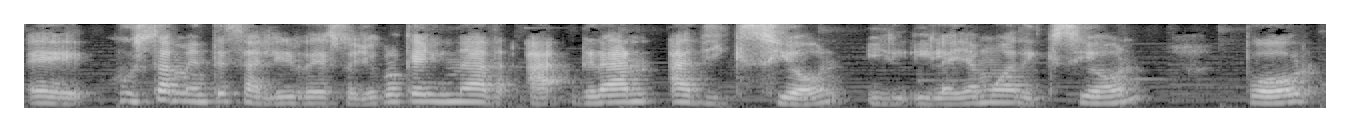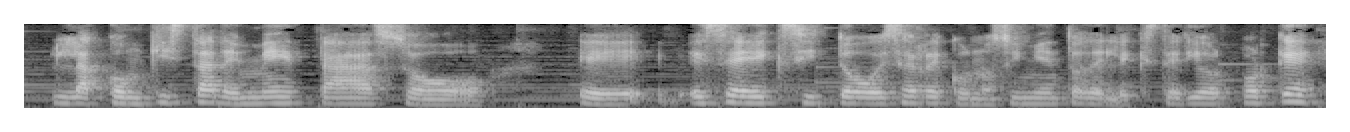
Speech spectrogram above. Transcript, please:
eh, justamente salir de esto, yo creo que hay una gran adicción, y, y la llamo adicción, por la conquista de metas o eh, ese éxito, ese reconocimiento del exterior. ¿Por qué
